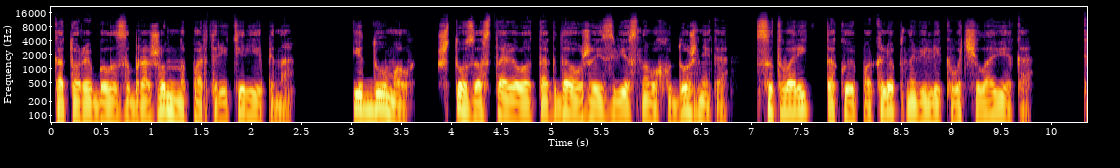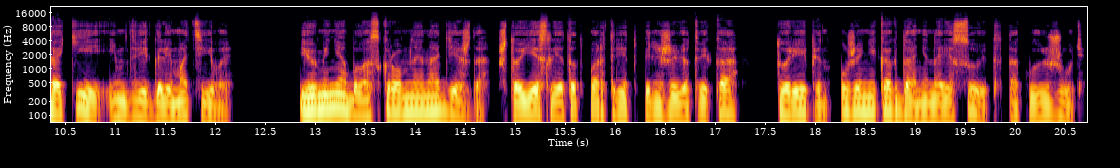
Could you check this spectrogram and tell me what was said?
который был изображен на портрете Репина, и думал, что заставило тогда уже известного художника сотворить такой поклеп на великого человека, какие им двигали мотивы. И у меня была скромная надежда, что если этот портрет переживет века, то Репин уже никогда не нарисует такую жуть.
